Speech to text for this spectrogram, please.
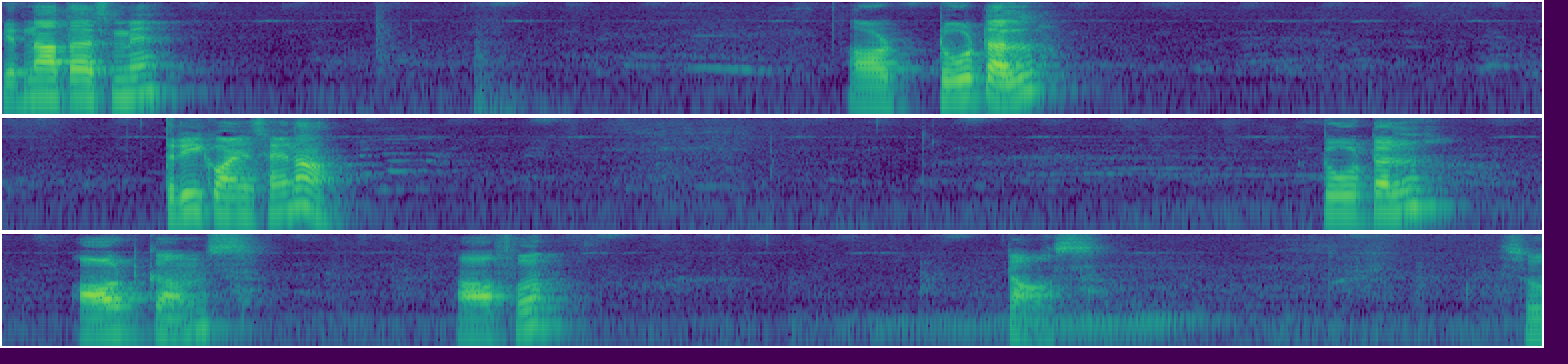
कितना आता है इसमें? और टोटल थ्री कॉइन्स है ना? Total outcomes of toss so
